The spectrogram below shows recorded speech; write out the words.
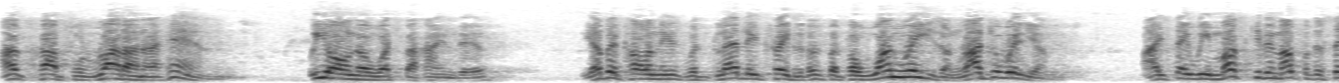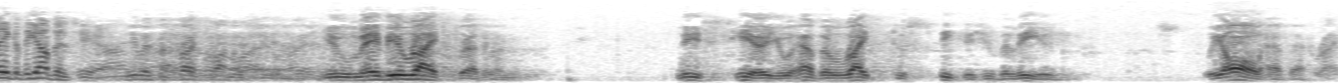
our crops will rot on our hands. We all know what's behind this. The other colonies would gladly trade with us, but for one reason, Roger Williams. I say we must give him up for the sake of the others here. He was the first one to You may be right, brethren. At least here you have the right to speak as you believe. We all have that right.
